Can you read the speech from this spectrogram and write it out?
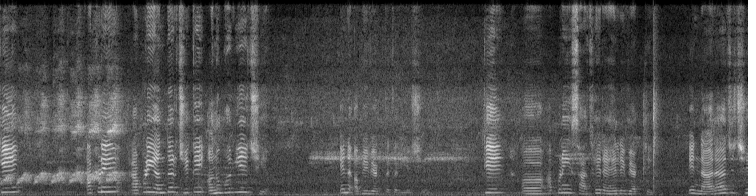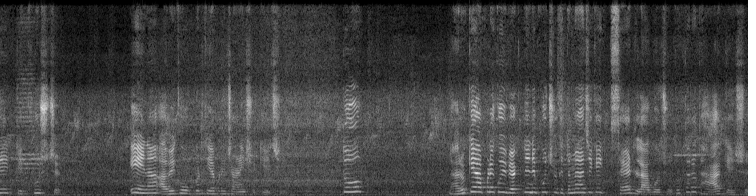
કે આપણે, આપણી અંદર જે કંઈ અનુભવીએ છીએ, એને અભિવ્યક્ત કરીએ છીએ. કે આપણી સાથે રહેલી વ્યક્તિ એ નારાજ છે કે ખુશ છે, એ એના આવેગો ઉપરથી આપણે જાણી શકીએ છીએ. તો, ધારો કે આપણે કોઈ વ્યક્તિને પૂછ્યું કે તમે આજે કંઈક સેડ લાગો છો, તો તરત હા કહેશે.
